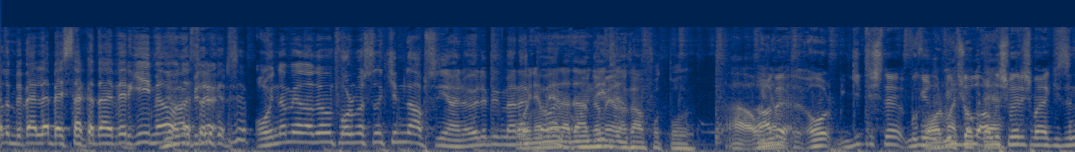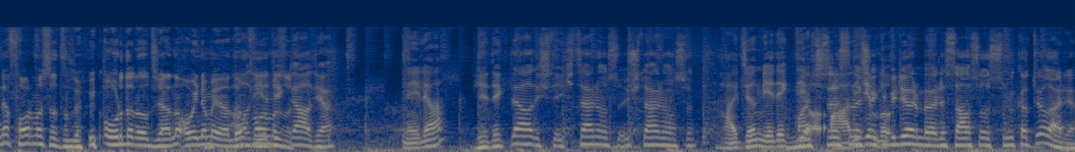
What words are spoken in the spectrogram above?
Oğlum biberle 5 dakika daha ver giyme bir sonra de vereceğim. oynamayan adamın formasını kim ne yapsın yani? Öyle bir merak Oynamayan da var mı? adam Oynamayan canım. adam futbolu. Ha, Abi o git işte bugün Forma değer. alışveriş merkezinde forma satılıyor. Oradan alacağını oynamayan adamın Al forması. yedekli al ya. Neyle al? Yedekli al işte iki tane olsun üç tane olsun. Hay canım yedek değil. Maç sırasında Abicim çünkü bu. biliyorum böyle sağ sol sümük atıyorlar ya.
